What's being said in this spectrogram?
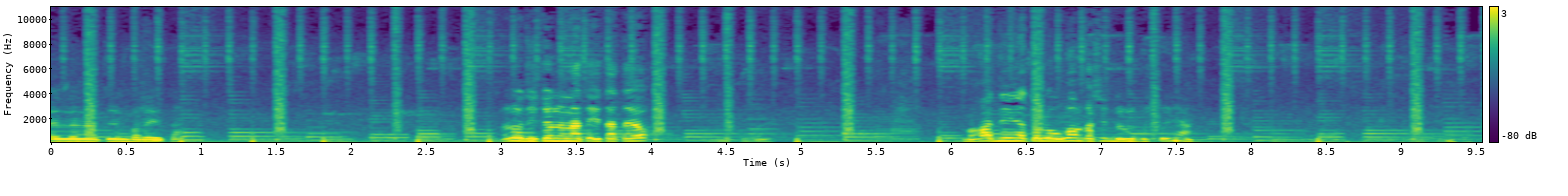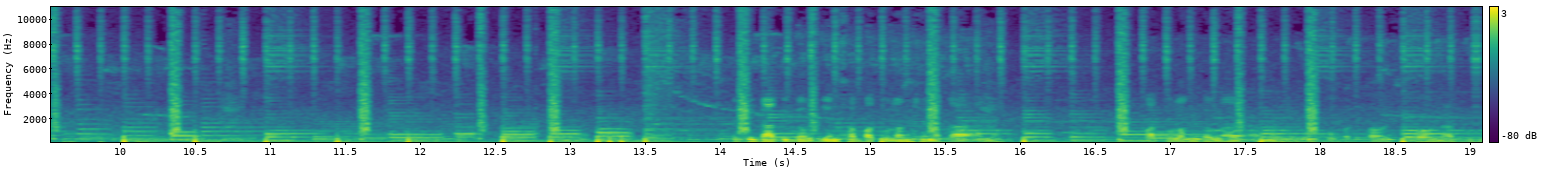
Lang natin yung barita. Ano, dito na natin itatayo? Baka di natulungan kasi doon gusto niya. Kasi dati daw dyan sa bato lang siya naka ano. Bato lang daw na ano, yung bato pa sa pao natin.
